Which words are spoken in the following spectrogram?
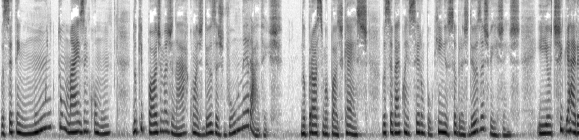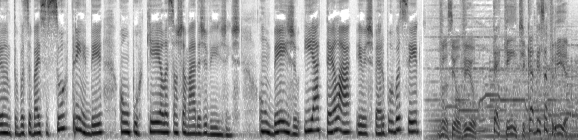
você tem muito mais em comum do que pode imaginar com as deusas vulneráveis. No próximo podcast, você vai conhecer um pouquinho sobre as deusas virgens. E eu te garanto, você vai se surpreender com o porquê elas são chamadas de virgens. Um beijo e até lá! Eu espero por você. Você ouviu? Pé Quente, Cabeça Fria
